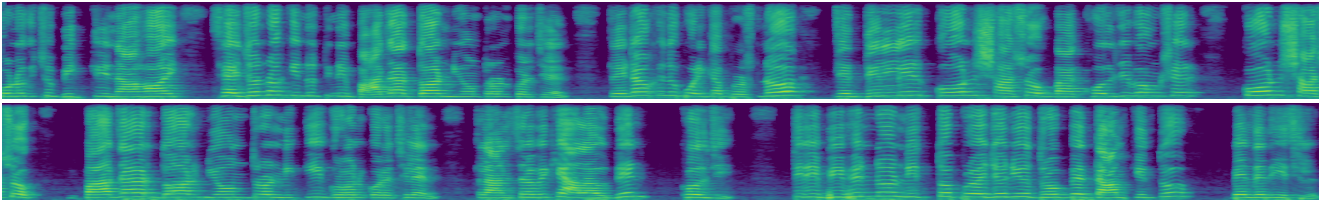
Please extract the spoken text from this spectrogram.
কোনো কিছু বিক্রি না হয়, সেই জন্য কিন্তু তিনি বাজার দর নিয়ন্ত্রণ করেছিলেন। তো এটাও কিন্তু পরীক্ষা প্রশ্ন যে দিল্লির কোন শাসক বা খলজি বংশের কোন শাসক বাজার দর নিয়ন্ত্রণ নীতি গ্রহণ করেছিলেন? তাহলে আনসার হবে কি? আলাউদ্দিন খলজি। তিনি বিভিন্ন নিত্য প্রয়োজনীয় দ্রব্যের দাম কিন্তু বেঁধে দিয়েছিলেন।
